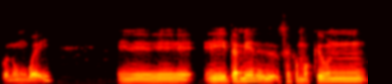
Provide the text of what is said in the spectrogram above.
con un güey. Eh, y también, o sea, como que un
